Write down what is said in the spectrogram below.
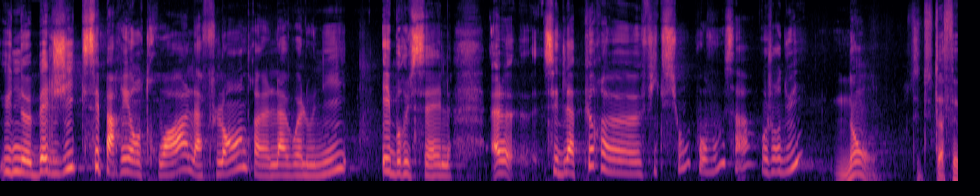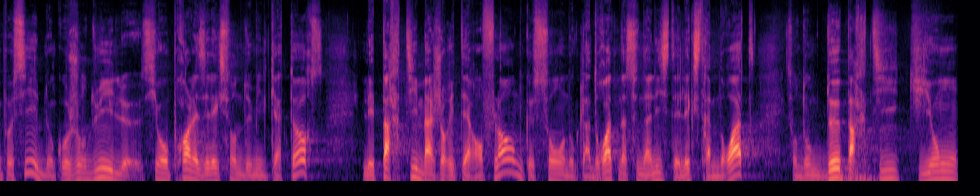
une Belgique séparée en trois, la Flandre, la Wallonie et Bruxelles. Euh, c'est de la pure euh, fiction pour vous, ça, aujourd'hui? Non, c'est tout à fait possible. Donc aujourd'hui, si on prend les élections de 2014, les partis majoritaires en Flandre, que sont donc la droite nationaliste et l'extrême droite, sont donc deux partis qui ont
